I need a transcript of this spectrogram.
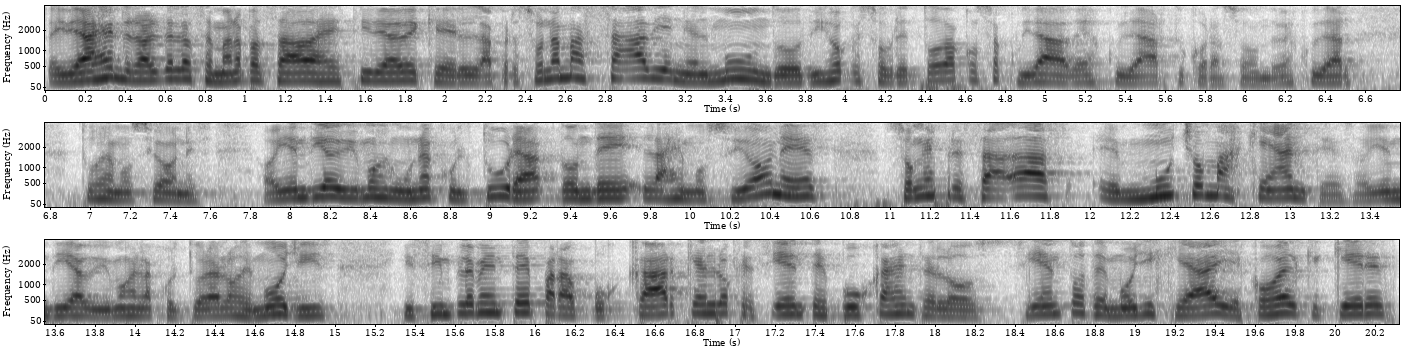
la idea general de la semana pasada es esta idea de que la persona más sabia en el mundo dijo que sobre toda cosa cuidada debes cuidar tu corazón, debes cuidar tus emociones. Hoy en día vivimos en una cultura donde las emociones son expresadas eh, mucho más que antes. Hoy en día vivimos en la cultura de los emojis y simplemente para buscar qué es lo que sientes, buscas entre los cientos de emojis que hay, escoges el que quieres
